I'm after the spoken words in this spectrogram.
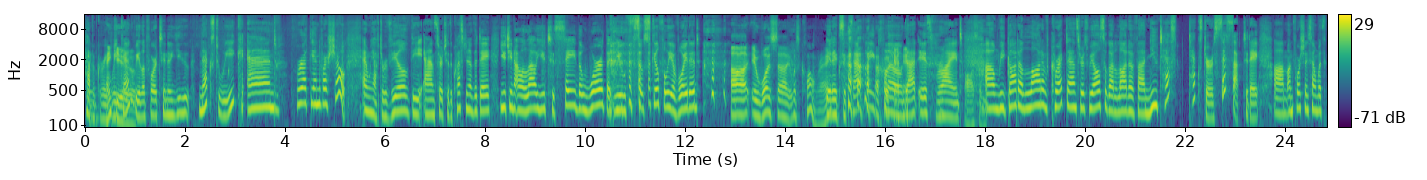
Have a great thank weekend. You. We look forward to you next week and and we're at the end of our show and we have to reveal the answer to the question of the day. Eugene, I will allow you to say the word that you so skillfully avoided. Uh, it was uh, it was clone, right? It is exactly clone. okay. That is right. Awesome. Um, we got a lot of correct answers. We also got a lot of uh, new tests texters, 새싹 today. Um, unfortunately, some with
